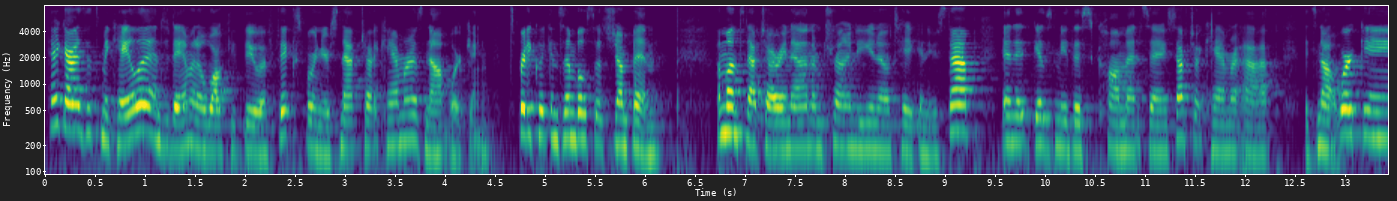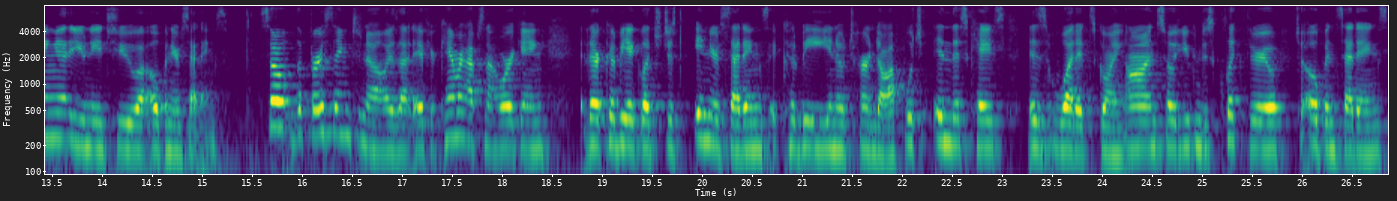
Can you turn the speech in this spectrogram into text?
Hey guys, it's Michaela, and today I'm going to walk you through a fix for when your Snapchat camera is not working. It's pretty quick and simple, so let's jump in. I'm on Snapchat right now and I'm trying to, you know, take a new snap and it gives me this comment saying Snapchat camera app, it's not working, you need to uh, open your settings. So the first thing to know is that if your camera app's not working, there could be a glitch just in your settings. It could be, you know, turned off, which in this case is what it's going on. So you can just click through to open settings.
